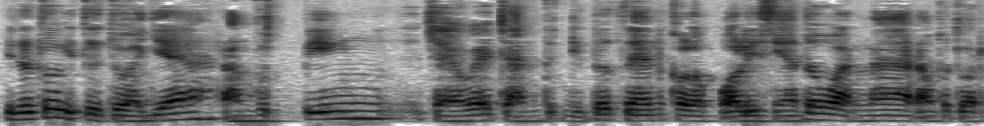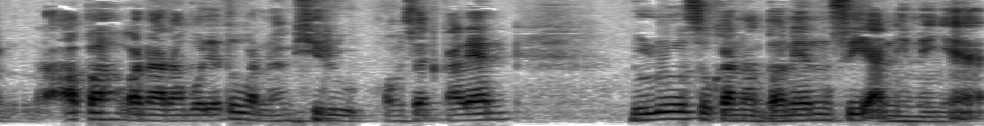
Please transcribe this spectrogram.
Itu tuh itu tuh aja rambut pink cewek cantik gitu. Dan kalau polisnya tuh warna rambut warna apa warna rambutnya tuh warna biru. Kalau misalnya kalian dulu suka nontonin si animenya.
